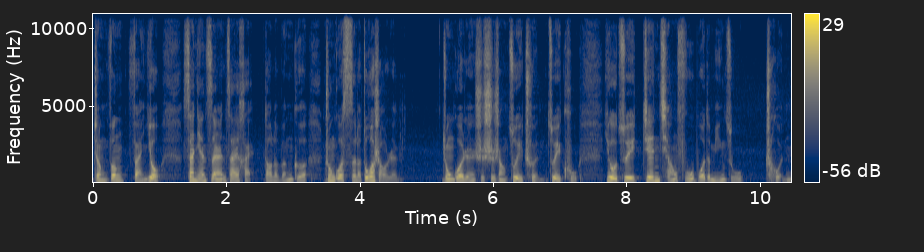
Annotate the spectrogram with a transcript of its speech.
整风、反右，三年自然灾害，到了文革，中国死了多少人？中国人是世上最蠢、最苦又最坚强福薄的民族，蠢。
